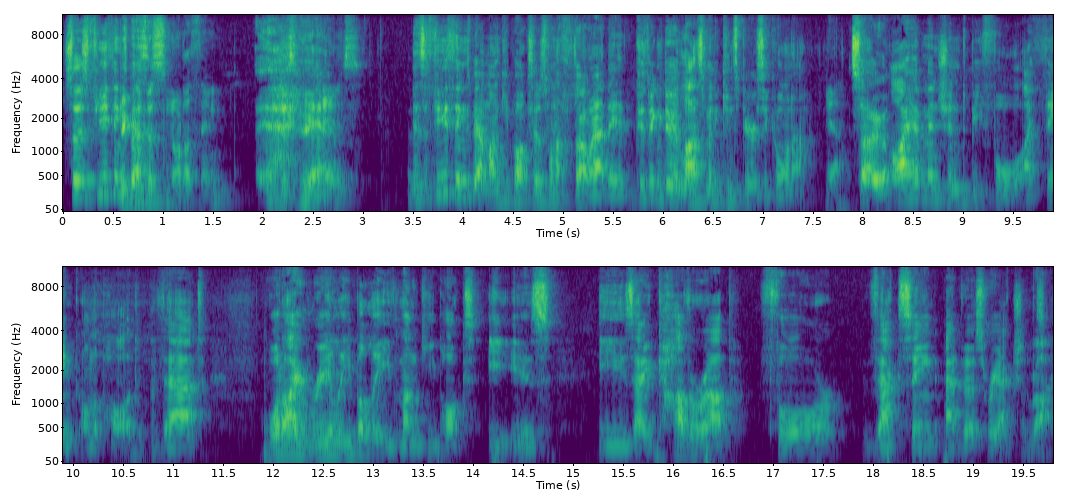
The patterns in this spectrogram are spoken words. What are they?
So there's a few things Because about, it's not a thing. Because who Yeah. cares? There's a few things about monkeypox I just want to throw out there because we can do a last minute conspiracy corner. Yeah. So I have mentioned before, I think, on the pod that what I really believe monkeypox is is a cover up for vaccine adverse reactions. Right.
